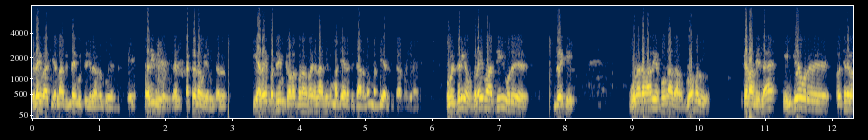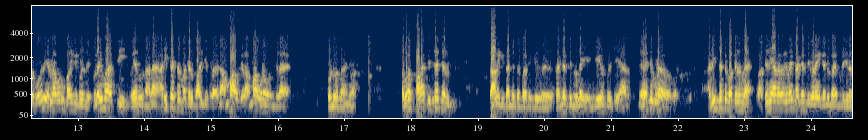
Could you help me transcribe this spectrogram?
விலைவாசி எல்லாம் வில்லை முட்டுகிற அளவுக்கு இருக்கு. வரி உயர்வுகள் கட்டண உயர்வுகள் எதை பற்றியும் கவலைப்படாமல் எல்லாத்துக்கும் மத்திய அரசு காரணம் மத்திய அரசு காரணம் ஒரு தெரியும் விலைவாசி ஒரு இன்றைக்கு உலகளாவிய பொருளாதாரம் குளோபல் எக்கனாமியில எங்கேயோ ஒரு பிரச்சனை வரும்போது எல்லாரும் பாதிக்கப்படுது. விலைவாசி உயர்வுனால அடித்தட்டு மக்கள் பாதிக்கப்படுறாங்க அம்மா அவர்கள் அம்மா உணவுகளை கொண்டு வந்தாங்க. அப்புறம் பல திட்டங்கள் தாலிக்கு தங்கத்தை படிக்கிறது தங்கத்தின் விலை எங்கேயோ போயிட்டு யாரும் நினைக்க கூட அடித்தட்டு மக்கள் இல்ல. வசதியானவர்களே தங்கத்தின் விலை கண்டு பயன்படுகிற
